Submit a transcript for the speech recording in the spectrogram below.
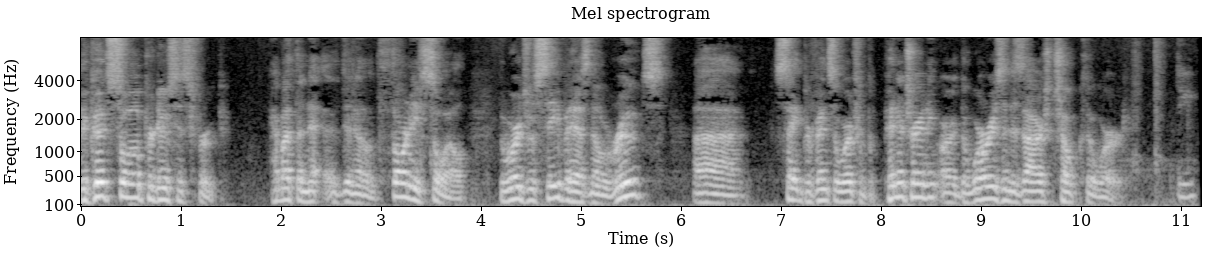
The good soil produces fruit. How about the you know thorny soil? The word's received but has no roots. Uh, Satan prevents the word from penetrating, or the worries and desires choke the word. D.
